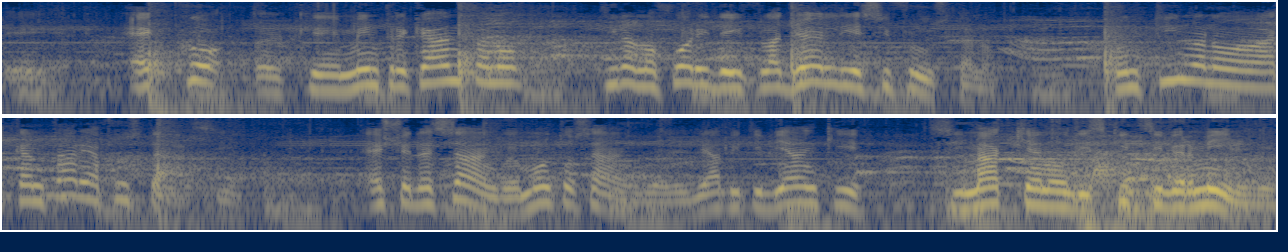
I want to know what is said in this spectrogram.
E ecco eh, che mentre cantano tirano fuori dei flagelli e si frustano. Continuano a cantare e a frustarsi. Esce del sangue, molto sangue, gli abiti bianchi si macchiano di schizzi vermigli.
